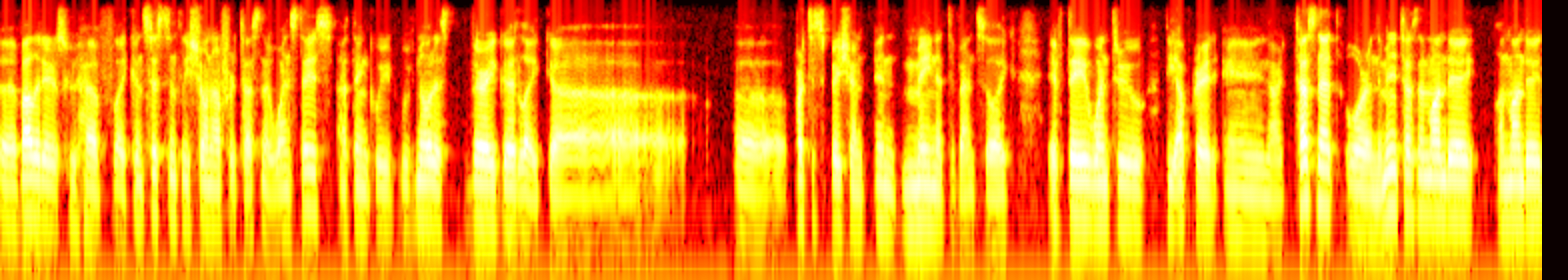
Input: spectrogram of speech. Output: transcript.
uh, validators who have like consistently shown up for testnet Wednesdays. I think we've we've noticed very good like uh, uh, participation in mainnet events. So like if they went through the upgrade in our testnet or in the mini testnet Monday on Monday,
